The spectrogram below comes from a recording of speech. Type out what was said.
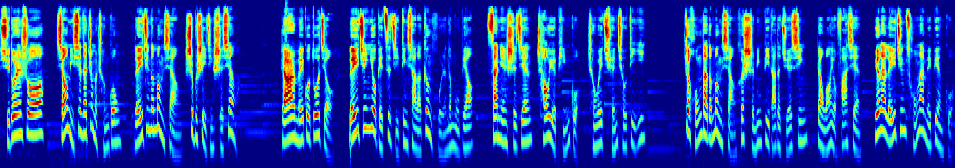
许多人说小米现在这么成功，雷军的梦想是不是已经实现了？然而没过多久，雷军又给自己定下了更唬人的目标：三年时间超越苹果，成为全球第一。这宏大的梦想和使命必达的决心，让网友发现，原来雷军从来没变过，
